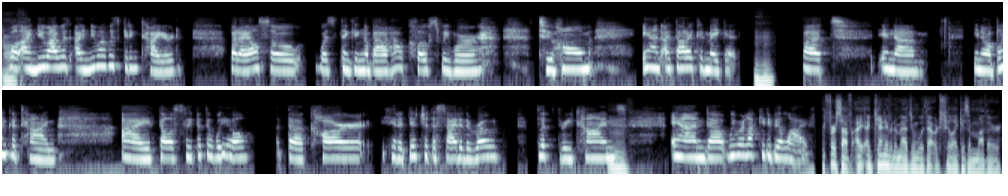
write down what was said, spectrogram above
Oh. well i knew i was i knew i was getting tired but i also was thinking about how close we were to home and i thought i could make it. Mm-hmm. but in a you know a blink of time I fell asleep at the wheel. The car hit a ditch at the side of the road, flipped three times. Mm. And uh, we were lucky to be alive. First off, I, I can't even imagine what that would feel like as a mother,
